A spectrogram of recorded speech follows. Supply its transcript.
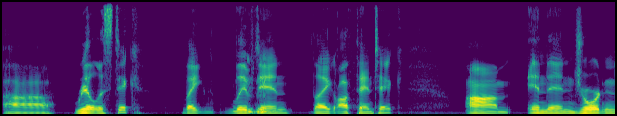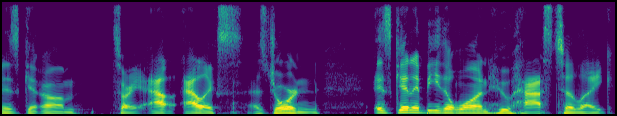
uh realistic, like lived Mhm. in, like authentic. Um, and then Jordan is get um sorry, Al- Alex as Jordan is gonna be the one who has to like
